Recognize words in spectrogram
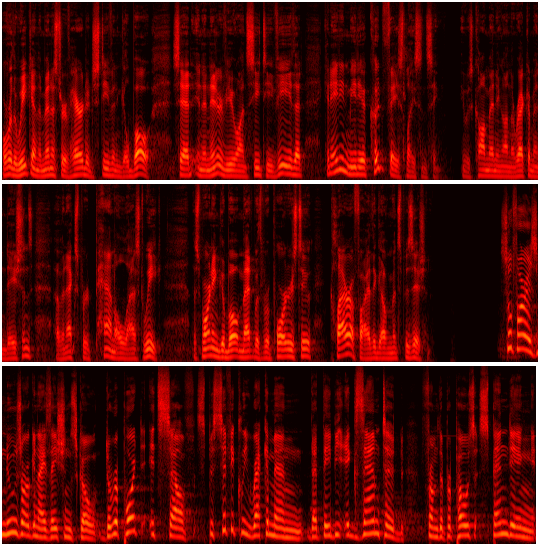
Over the weekend, the Minister of Heritage, Stephen Guilbeault, said in an interview on CTV that Canadian media could face licensing. He was commenting on the recommendations of an expert panel last week. This morning, Guilbeault met with reporters to clarify the government's position. So far as news organizations go, the report itself specifically recommend that they be exempted from the proposed spending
